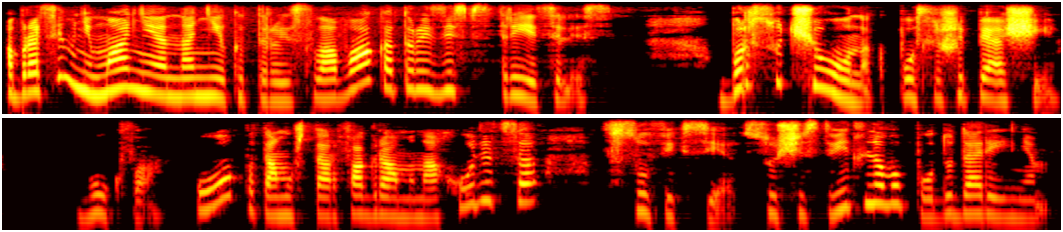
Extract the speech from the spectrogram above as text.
Обратим внимание на некоторые слова, которые здесь встретились. Барсучонок после шипящей буква О, потому что орфограмма находится в суффиксе существительного под ударением.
